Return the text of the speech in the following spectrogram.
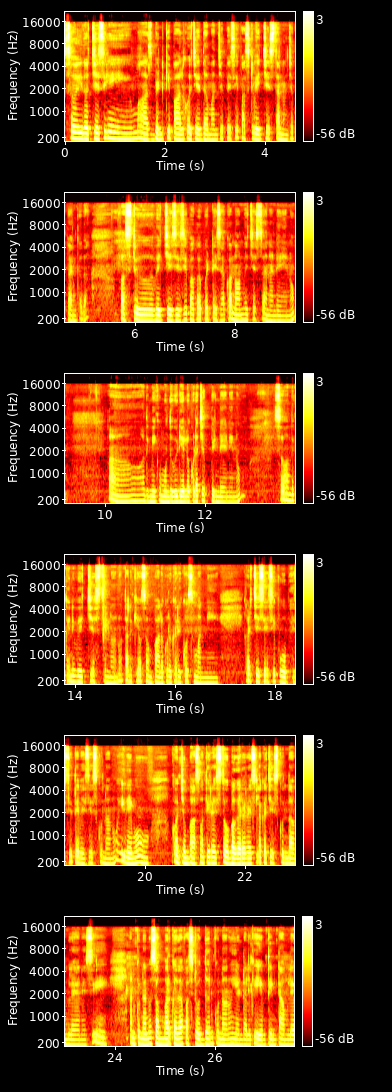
సో ఇది వచ్చేసి మా హస్బెండ్కి పాలకో చేద్దామని చెప్పేసి ఫస్ట్ వెయిట్ చేస్తానని చెప్పాను కదా. ఫస్ట్ వెజ్ చేసేసి పక్కకు పెట్టేశాక నాన్ వెజ్ చేస్తానండి నేను. అది మీకు ముందు వీడియోలో కూడా చెప్పిండే నేను. సో అందుకని వెజ్ చేస్తున్నాను. తనకి కోసం పాలకూర కర్రీ కోసం అన్నీ కట్ చేసేసి పోపు వేసి అయితే వేసేసుకున్నాను. ఇదేమో కొంచెం బాస్మతి రైస్తో బగారా రైస్ లాగా చేసుకుందాంలే అనేసి అనుకున్నాను. సమ్మర్ కదా ఫస్ట్ వద్దు అనుకున్నాను. ఎండలకి ఏం తింటాంలే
